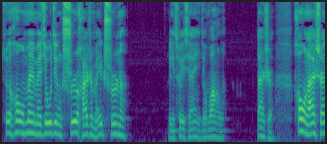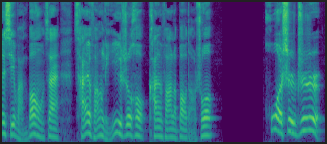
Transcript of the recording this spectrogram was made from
最后妹妹究竟吃还是没吃呢？李翠仙已经忘了。但是后来山西晚报在采访李毅之后刊发了报道说。获释之日，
